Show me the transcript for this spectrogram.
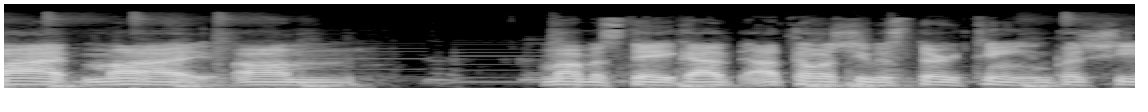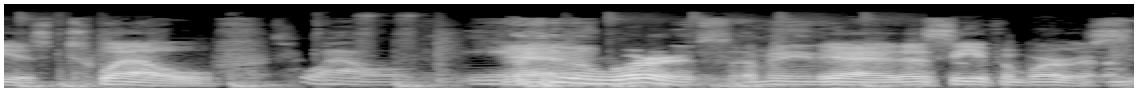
my my um my mistake. I, I thought she was 13, but she is 12. Twelve. That's Yeah. even worse. I mean, Yeah, that's even worse.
